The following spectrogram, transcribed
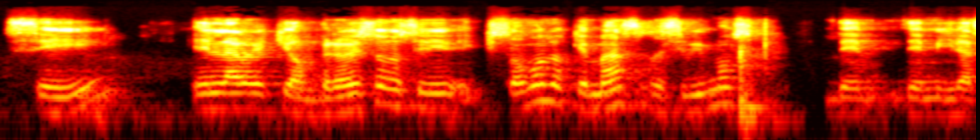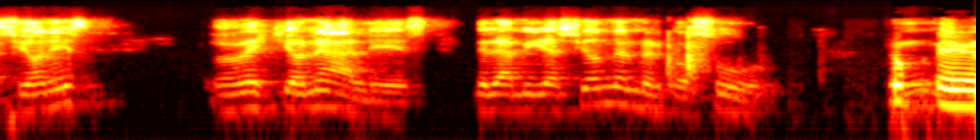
Sí, en la región, pero eso no somos los que más recibimos de, migraciones regionales, de la migración del Mercosur. Eh,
